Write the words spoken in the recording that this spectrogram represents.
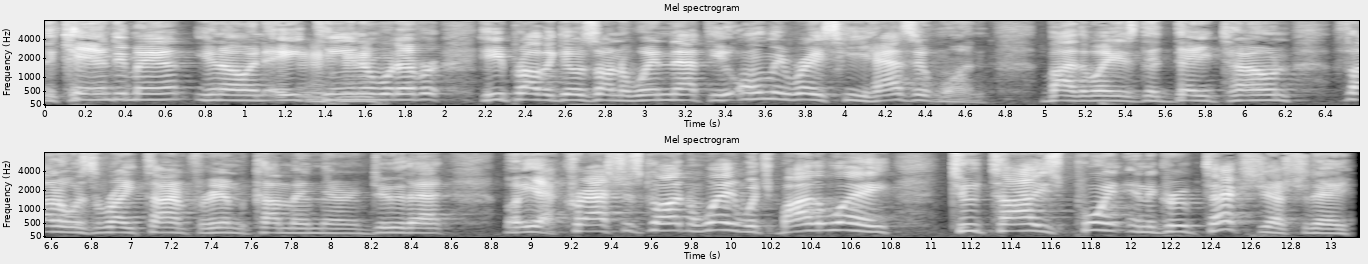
The Candyman, you know, in 18 mm-hmm. or whatever, he probably goes on to win that. The only race he hasn't won, by the way, is the Daytona. Thought it was the right time for him to come in there and do that. But yeah, crashes gotten away. Which, by the way, to Ty's point in the group text yesterday,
